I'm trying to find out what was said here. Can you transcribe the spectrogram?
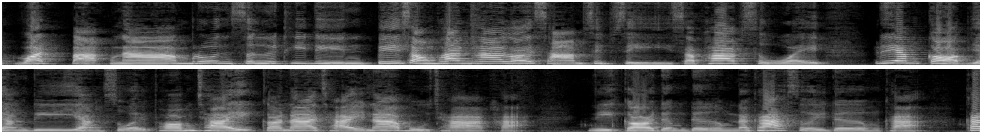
ดวัดปากน้ำรุ่นซื้อที่ดินปี 2534 สภาพสวย เรียมกรอบอย่างดีอย่างสวยพร้อมใช้ก็น่าใช้น่าบูชาค่ะ นี่ก็เดิมๆนะคะ สวยเดิมค่ะ ค่ะ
